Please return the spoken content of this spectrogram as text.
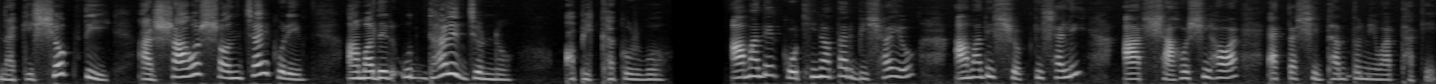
নাকি শক্তি আর সাহস সঞ্চয় করে আমাদের উদ্ধারের জন্য অপেক্ষা করব? আমাদের কঠিনতার বিষয়েও আমাদের শক্তিশালী আর সাহসী হওয়ার একটা সিদ্ধান্ত নেওয়ার থাকে।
